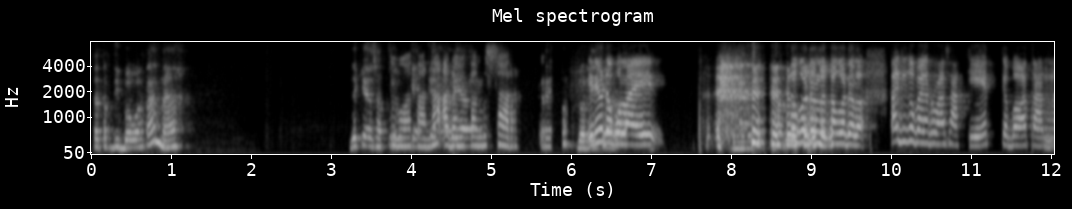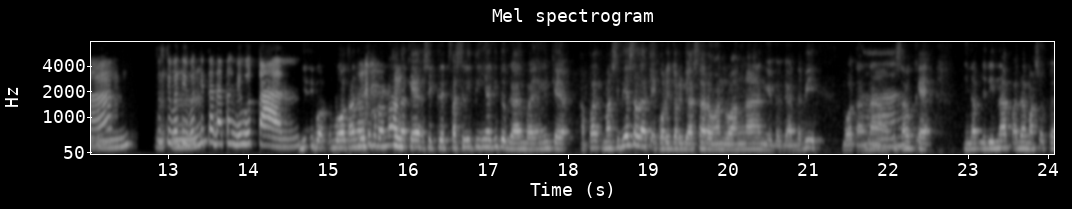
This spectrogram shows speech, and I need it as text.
tetap di bawah tanah. Dia kayak satu Di bawah kayak- tanah kayak ada area- hutan besar. area outdoor, Ini kayak udah mulai tunggu dulu, tunggu dulu. Lagi kebayang rumah sakit ke bawah tanah, Mm-mm. terus tiba-tiba Mm-mm. kita datang di hutan. Jadi di bawah, bawah tanah itu pertama ada kayak secret facility-nya gitu kan. Bayangin kayak apa masih biasa lah kayak koridor biasa ruangan-ruangan gitu kan. Tapi bawah tanah. Ah. Terus aku kayak nginap jadi nap ada masuk ke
